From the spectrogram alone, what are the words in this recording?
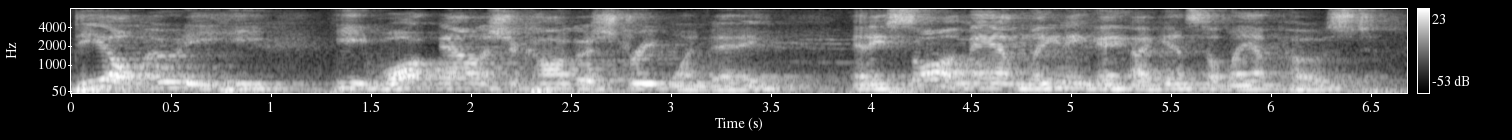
D.L. Moody, he, he walked down a Chicago street one day and he saw a man leaning against a lamppost.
